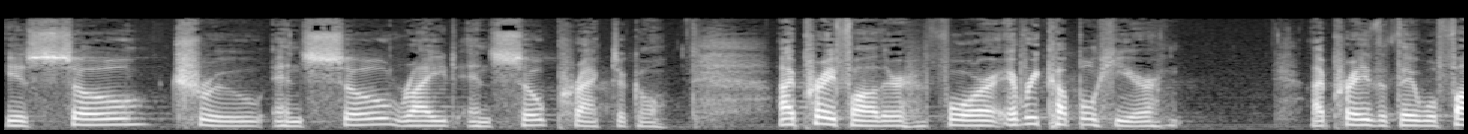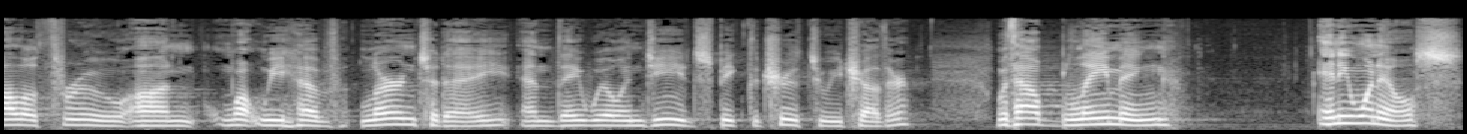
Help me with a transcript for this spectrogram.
is so true and so right and so practical. I pray, Father, for every couple here I pray that they will follow through on what we have learned today and they will indeed speak the truth to each other without blaming anyone else.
